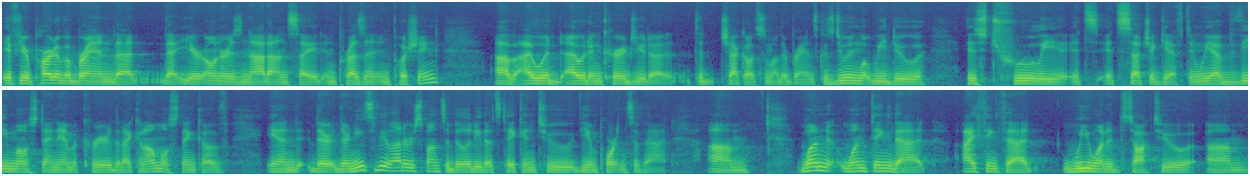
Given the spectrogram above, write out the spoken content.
if you're part of a brand that that your owner is not on site and present and pushing, uh, I would I would encourage you to to check out some other brands because doing what we do is truly it's it's such a gift and we have the most dynamic career that I can almost think of And there, there needs to be a lot of responsibility that's taken to the importance of that. Um, one, one thing that I think that we wanted to talk to um,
